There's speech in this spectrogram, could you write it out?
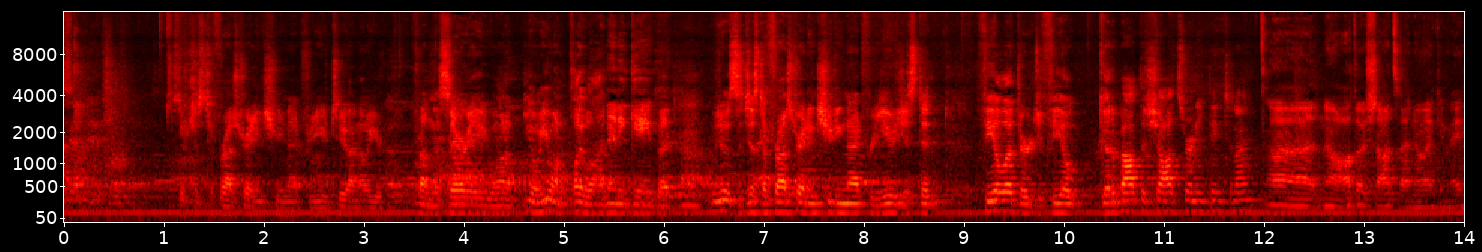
So. So it's just a frustrating shooting night for you too. I know you're from this area. You want to, you know, you want to play well in any game, but it was just a frustrating shooting night for you. You just didn't feel it, or did you feel good about the shots or anything tonight? Uh, no, all those shots I know I can make,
